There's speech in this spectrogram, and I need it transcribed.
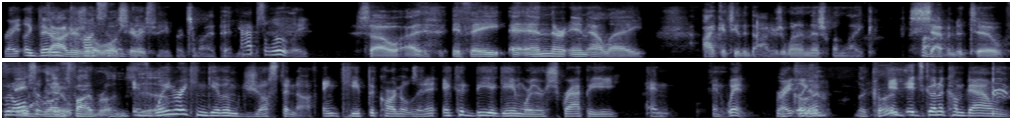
right? Like they're Dodgers are the World Series good. favorites, in my opinion. Absolutely. So I, if they and they're in LA, I could see the Dodgers winning this one like seven to two. But also runs, five runs. If yeah. Wainwright can give them just enough and keep the Cardinals in it, it could be a game where they're scrappy and and win, right? They Like they it, it's going to come down.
